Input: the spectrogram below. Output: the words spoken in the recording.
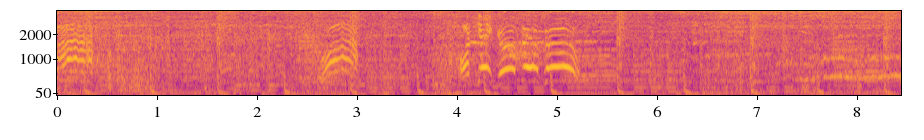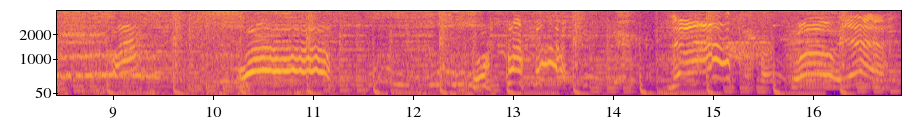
Ah! Ah! Okay, go, go, go! yeah! Whoa, yeah!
